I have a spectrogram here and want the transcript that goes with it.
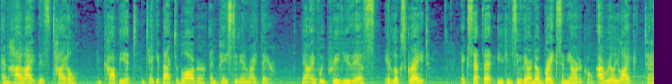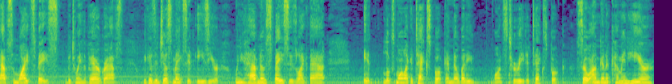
and highlight this title and copy it and take it back to Blogger and paste it in right there. Now if we preview this, it looks great except that you can see there are no breaks in the article. I really like to have some white space between the paragraphs because it just makes it easier. When you have no spaces like that, it looks more like a textbook and nobody wants to read a textbook. So I'm going to come in here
